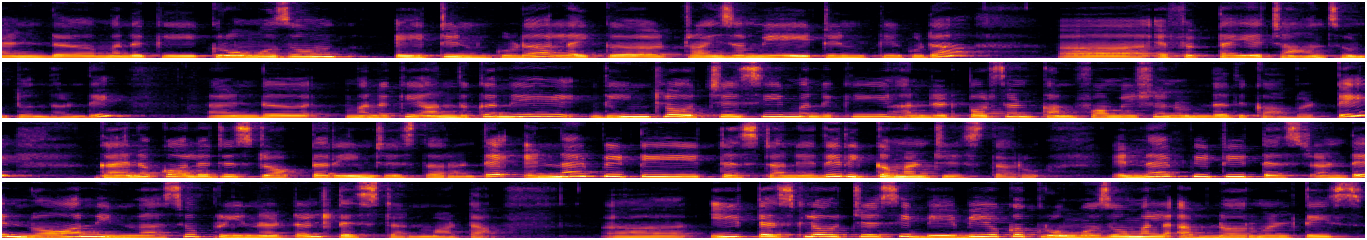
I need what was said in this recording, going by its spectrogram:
అండ్ మనకి క్రోమోజోమ్ ఎయిటీన్ కూడా లైక్ ట్రైజమీ ఎయిటీన్కి కూడా ఎఫెక్ట్ అయ్యే ఛాన్స్ ఉంటుందండి. అండ్ మనకి అందుకనే దీంట్లో వచ్చేసి మనకి హండ్రెడ్ పర్సెంట్ కన్ఫర్మేషన్ ఉండదు కాబట్టి గైనకాలజిస్ట్ డాక్టర్ ఏం చేస్తారంటే ఎన్ఐపిటి టెస్ట్ అనేది రికమెండ్ చేస్తారు. N I P T test అంటే నాన్ ఇన్వాసివ్ ప్రీనటల్ టెస్ట్ అన్నమాట. ఈ టెస్ట్లో వచ్చేసి బేబీ యొక్క chromosomal abnormalities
